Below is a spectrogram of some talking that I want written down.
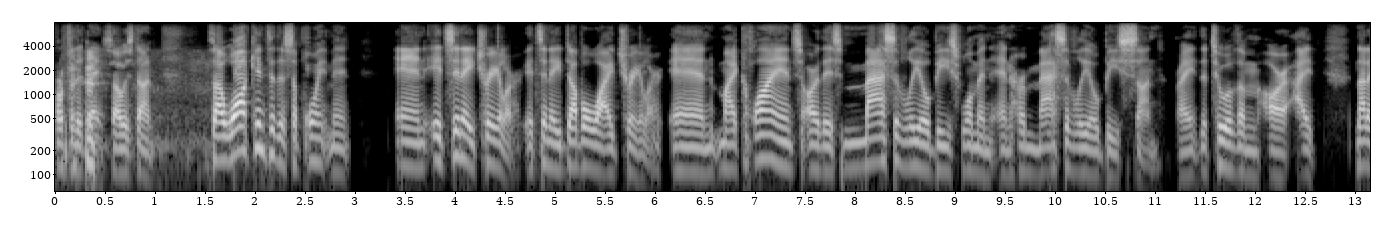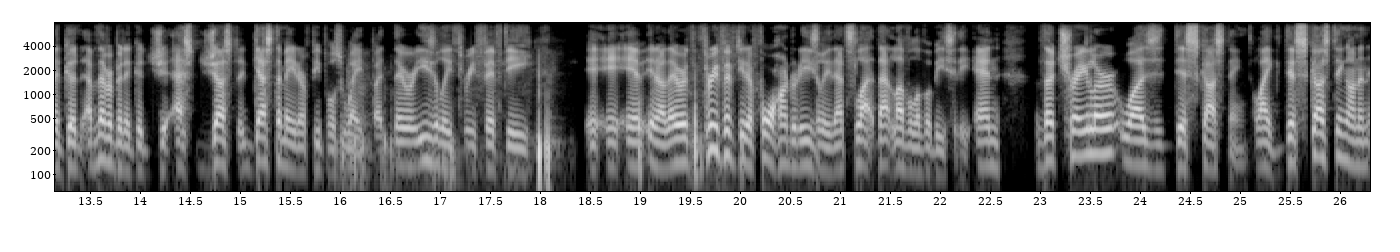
or for the day. so I was done. So I walk into this appointment, and it's in a trailer. It's in a double wide trailer. And my clients are this massively obese woman and her massively obese son, right? The two of them are, I, not a good, I've never been a good ju- just guesstimator of people's weight, but they were easily 350 i- i- you know they were 350 to 400 easily that's le- that level of obesity. And the trailer was disgusting like disgusting on an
